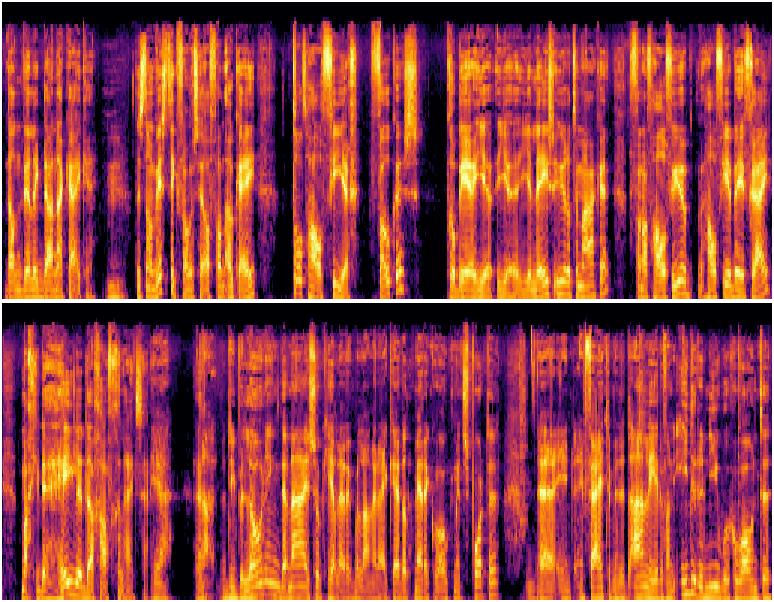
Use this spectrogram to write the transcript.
Dan wil ik daar naar kijken. Mm. Dus dan wist ik van mezelf van oké, okay, tot half vier focus. Probeer je, je, je leesuren te maken. Vanaf half, uur, half vier ben je vrij. Mag je de hele dag afgeleid zijn. Ja. Nou, die beloning daarna is ook heel erg belangrijk. Hè? Dat merken we ook met sporten. Uh, in, in, feite met het aanleren van iedere nieuwe gewoonte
